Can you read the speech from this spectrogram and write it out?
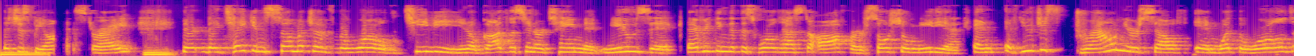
let's just be honest, right? Mm. They're, they take in so much of the world, TV, you know, godless entertainment, music, everything that this world has to offer, social media. And if you just drown yourself in what the world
